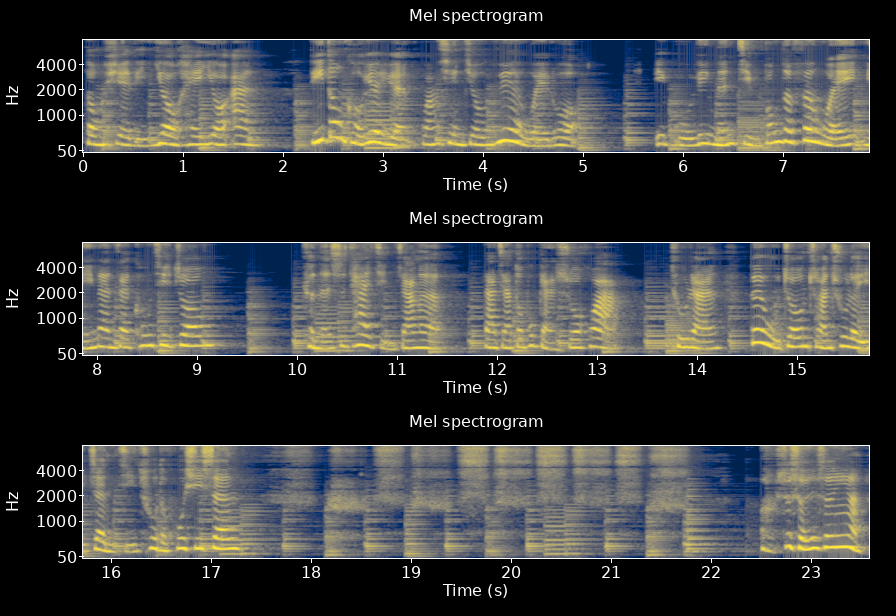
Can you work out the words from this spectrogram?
洞穴里又黑又暗，离洞口越远，光线就越微弱。一股令人紧绷的氛围弥漫在空气中，可能是太紧张了，大家都不敢说话。突然，队伍中传出了一阵急促的呼吸声。哦，是谁的声音啊？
